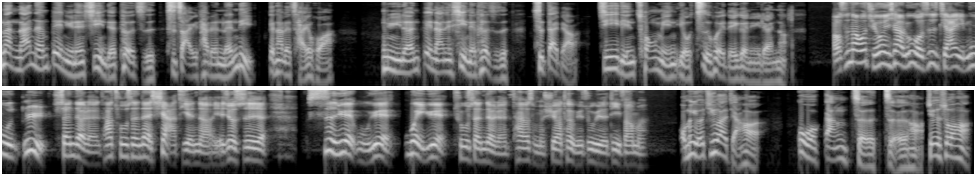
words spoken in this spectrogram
那男人被女人吸引的特质是在于他的能力跟他的才华，女人被男人吸引的特质是代表机灵、聪明、有智慧的一个女人呢。老师，那我请问一下，如果是甲乙木日生的人，他出生在夏天呢，也就是四月、五月未月出生的人，他有什么需要特别注意的地方吗？我们有一句话讲哈。过刚则折，哈，就是说哈，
